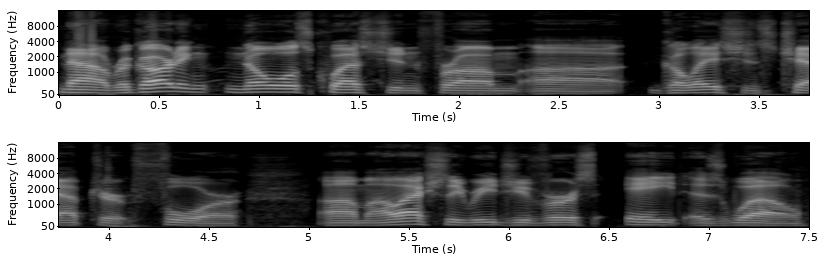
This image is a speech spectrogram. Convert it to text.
Now, regarding Noel's question from uh, Galatians chapter 4, um, I'll actually read you verse 8 as well.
